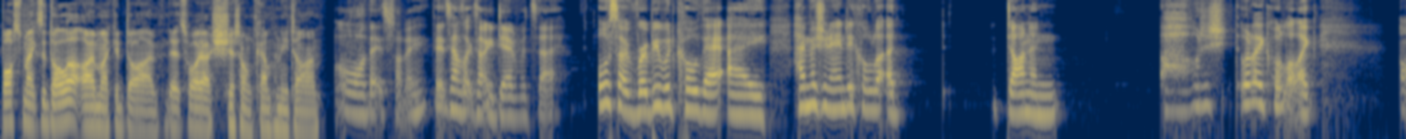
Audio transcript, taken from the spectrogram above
Boss makes a dollar, I make a dime. That's why I shit on company time. Oh, that's funny. That sounds like something Dad would say. Also, Ruby would call that a Hamish and Andy call it a done and oh, what is she? What do they call it? Like, oh,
